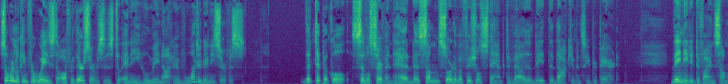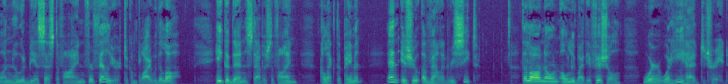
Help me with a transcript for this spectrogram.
so were looking for ways to offer their services to any who may not have wanted any service. The typical civil servant had some sort of official stamp to validate the documents he prepared. They needed to find someone who would be assessed a fine for failure to comply with the law. He could then establish the fine, collect the payment, and issue a valid receipt the law known only by the official, were what he had to trade.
